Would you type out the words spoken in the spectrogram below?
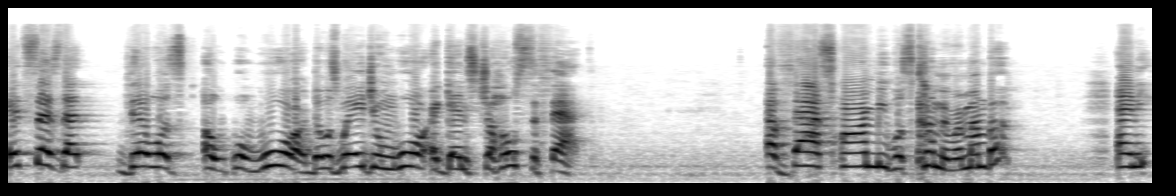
it says that there was a, war, there was waging war against Jehoshaphat. A vast army was coming, remember? And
